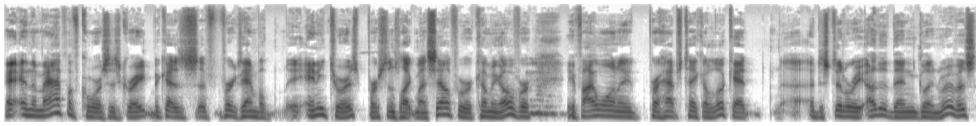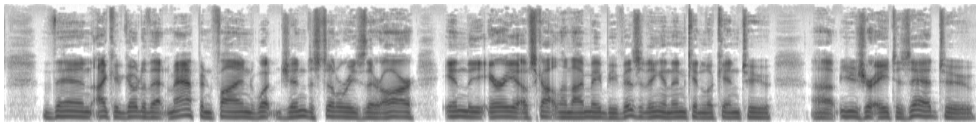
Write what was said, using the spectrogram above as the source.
And the map, of course, is great because, uh, for example, any tourist, persons like myself who are coming over, mm-hmm. if I want to perhaps take a look at uh, a distillery other than GlenWyvis, then I could go to that map and find what gin distilleries there are in the area of Scotland I may be visiting, and then can look into uh, use your A to Z to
